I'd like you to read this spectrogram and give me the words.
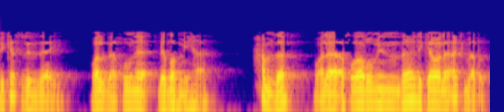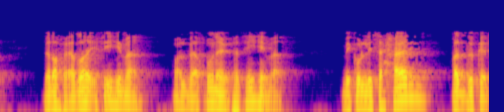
بكسر الزاي والباقون بضمها. حمزة ولا أصغر من ذلك ولا أكبر برفع الراء فيهما والباقون بفتحهما. بكل سحار قد ذكر.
